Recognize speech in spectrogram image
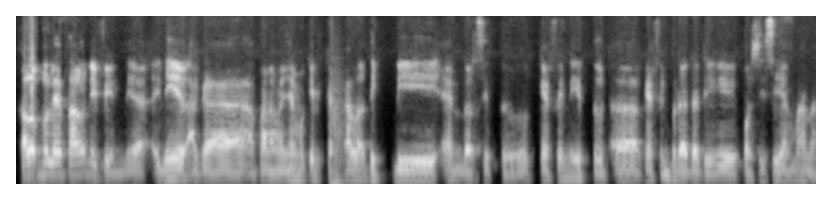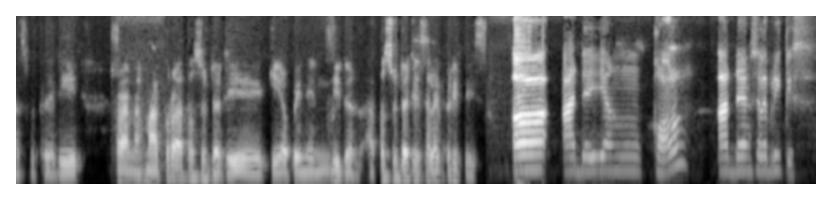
kalau boleh tahu nih Vin ya, ini agak apa namanya mungkin kalau di, di endorse itu Kevin itu uh, Kevin berada di posisi yang mana sebetulnya di ranah makro atau sudah di key opinion leader atau sudah di selebritis? Uh, ada yang call, ada yang selebritis.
